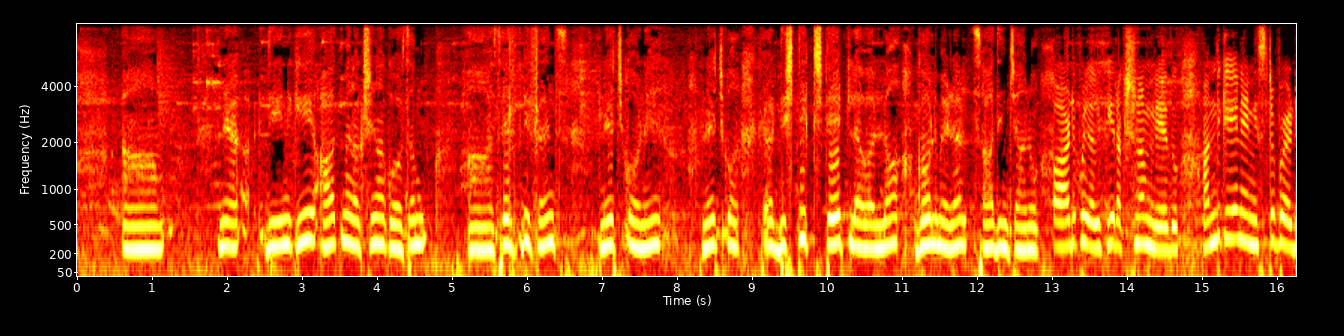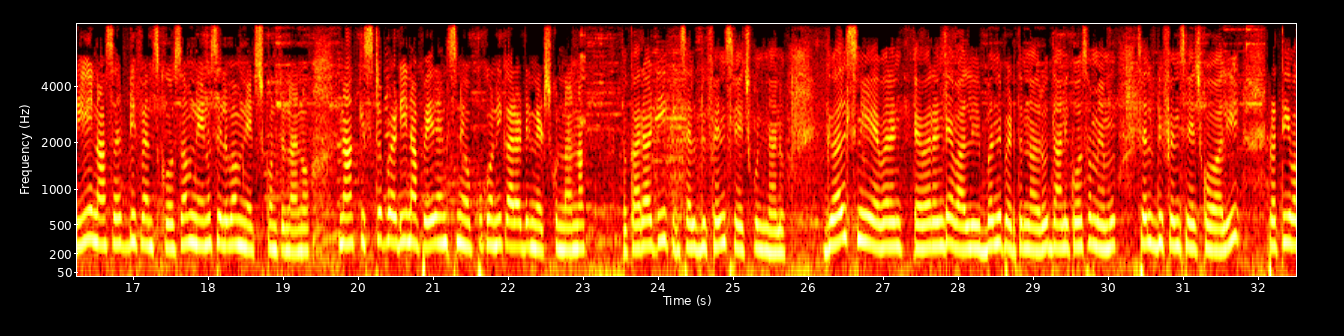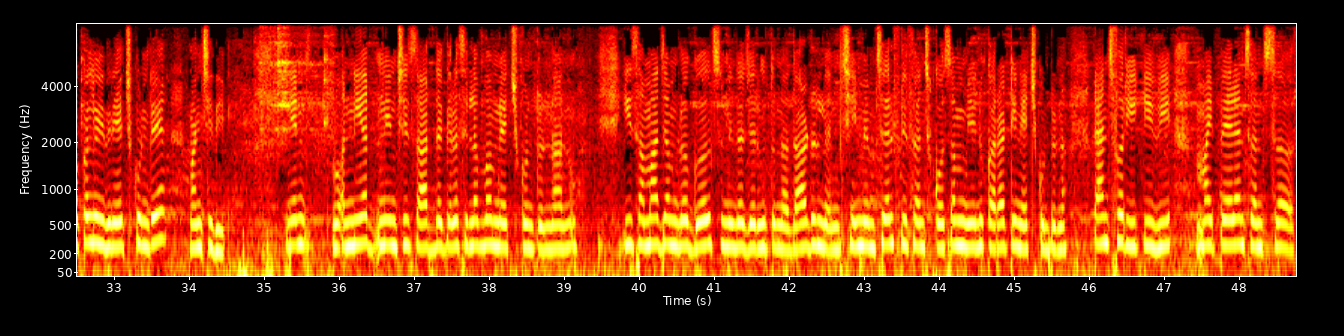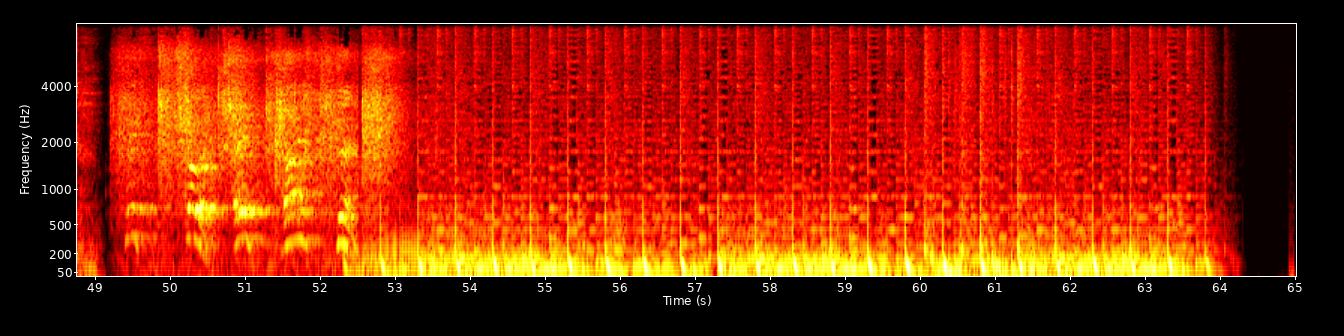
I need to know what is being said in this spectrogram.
నే- దీనికి ఆత్మరక్షణ కోసం సెల్ఫ్ డిఫెన్స్ నేర్చుకొని నేర్చుకో డిస్టిక్ స్టేట్ లెవెల్లో గోల్డ్ మెడల్ సాధించాను. ఆడపిల్లలకి రక్షణ లేదు. అందుకే నేను ఇష్టపడి నా సెల్ఫ్ డిఫెన్స్ కోసం నేను సులభం నేర్చుకుంటున్నాను. నాకు ఇష్టపడి నా పేరెంట్స్ని ఒప్పుకొని కరాటే నేర్చుకున్నాను. నాకు కరాటీ సెల్ఫ్ డిఫెన్స్ నేర్చుకుంటున్నాను. గర్ల్స్ని ఎవరంటే ఎవరంటే వాళ్ళు ఇబ్బంది పెడుతున్నారు దానికోసం మేము సెల్ఫ్ డిఫెన్స్ నేర్చుకోవాలి. ప్రతి ఒక్కళ్ళు ఇది నేర్చుకుంటే మంచిది. నేను వన్ ఇయర్ నుంచి సార్ దగ్గర సిలంబం నేర్చుకుంటున్నాను. ఈ సమాజంలో గర్ల్స్ మీద జరుగుతున్న దాడుల నుంచి మేము సెల్ఫ్ డిఫెన్స్ కోసం నేను కరాటీ నేర్చుకుంటున్నాను thanks for ETV my parents and sir. Seven, eight, nine, ten.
